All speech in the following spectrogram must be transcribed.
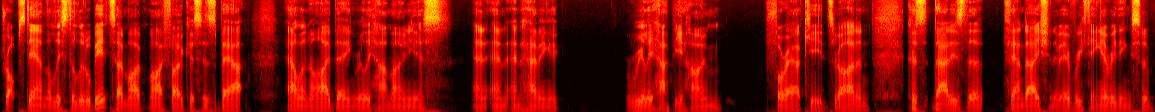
drops down the list a little bit. So my, my focus is about Al and I being really harmonious and, and, and having a really happy home for our kids, right? And because that is the foundation of everything. Everything sort of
